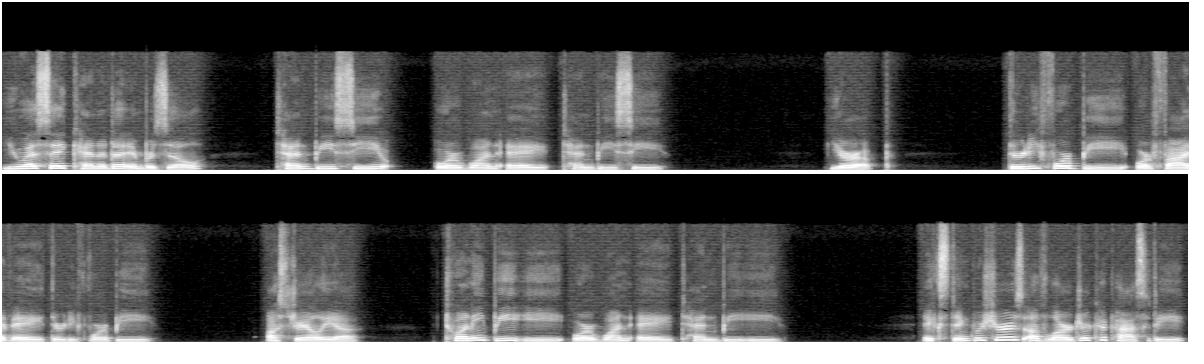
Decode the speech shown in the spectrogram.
USA, Canada, and Brazil 10 BC or 1A 10 BC. Europe 34B or 5A 34B. Australia 20 BE or 1A 10 BE. Extinguishers of larger capacity,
